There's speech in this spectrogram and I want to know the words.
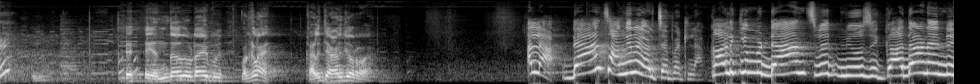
ഏ എന്താ ഉടായ്പ? മക്കളെ കളിച്ച് കാണിച്ചു വിടറാ അല്ല ഡാൻസ് അങ്ങനെ കളിച്ചാൽ പറ്റില്ല. കളിക്കുമ്പോ ഡാൻസ് വിത്ത് മ്യൂസിക് അതാണ് എന്റെ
